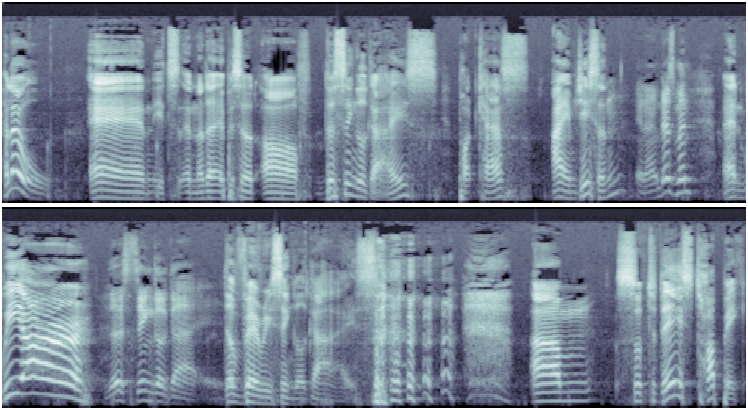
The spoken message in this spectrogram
Hello, and it's another episode of The Single Guys podcast. I am Jason, And I'm Desmond, and we are the single guy. the very single guys. um, so today's topic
